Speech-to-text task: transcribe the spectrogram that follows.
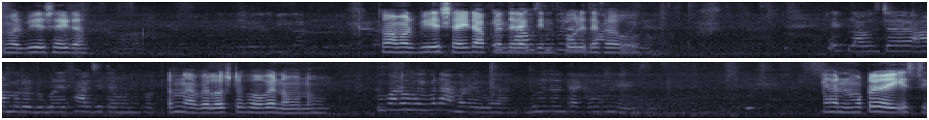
আমার বিয়ে শাড়িটা। তো আমার বিয়ের শাড়িটা আপনাদের একদিন পরে দেখাবো। এই ব্লাউজটা আমারও ডুবনের ফার্জি তেমনই করতে না ব্লাউজটা হবে না মনে হয়। তোমারও হইব না আমারও হইব না। দুজন তো একরকম হয়ে গেছে এখন মোটা হয়ে গেছি।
